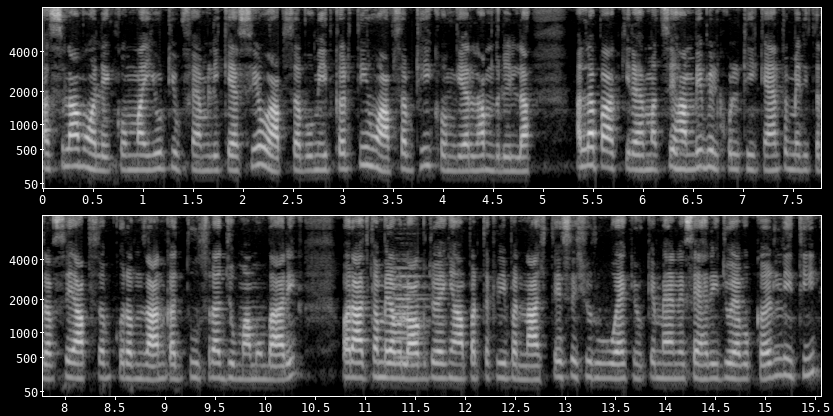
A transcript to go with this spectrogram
अस्सलाम वालेकुम माय यूट्यूब फैमिली कैसे हो? आप सब उम्मीद करती हूँ आप सब ठीक होंगे, अल्हम्दुलिल्लाह। अल्लाह पाक की रहमत से हम भी बिल्कुल ठीक हैं। तो मेरी तरफ़ से आप सबको रमज़ान का दूसरा जुम्मा मुबारक। और आज का मेरा व्लॉग जो है यहाँ पर तकरीबन नाश्ते से शुरू हुआ है, क्योंकि मैंने सहरी जो है वो कर ली थी।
